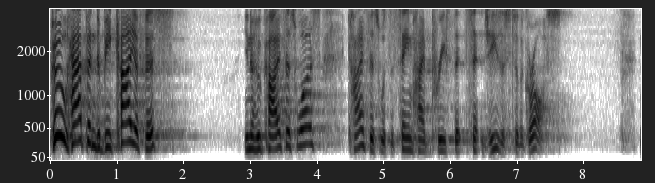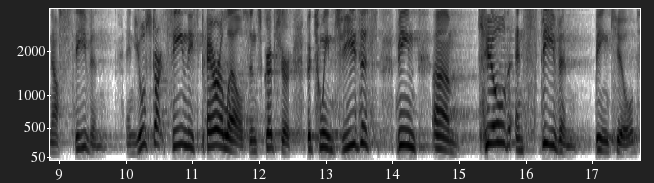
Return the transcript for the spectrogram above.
who happened to be Caiaphas, you know who Caiaphas was? Caiaphas was the same high priest that sent Jesus to the cross. Now, Stephen and you'll start seeing these parallels in Scripture between Jesus being um, killed and Stephen being killed.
